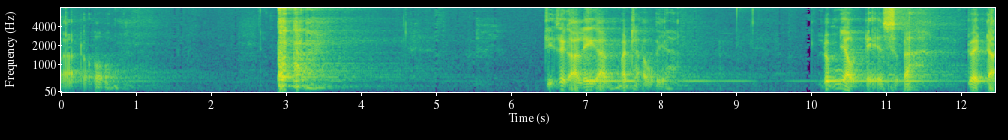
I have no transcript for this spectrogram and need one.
နာတော်ဒီစကားလေးကမှတ်ထားဖို့ရလွတ်မြောက်တယ်ဆိုတာတွေ့တာ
